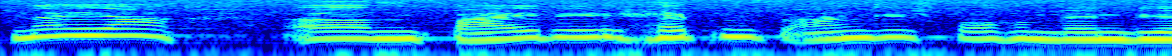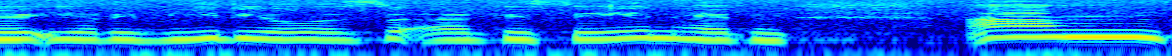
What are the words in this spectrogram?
Naja, ähm, beide hätten es angesprochen, wenn wir ihre Videos äh, gesehen hätten. Ähm,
